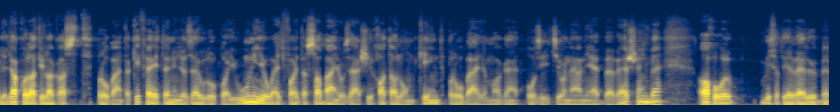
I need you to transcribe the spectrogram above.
Ugye gyakorlatilag azt próbálta kifejteni, hogy az Európai Unió egyfajta szabályozási hatalomként próbálja magát pozícionálni ebbe a versenybe, ahol visszatérve előbb,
